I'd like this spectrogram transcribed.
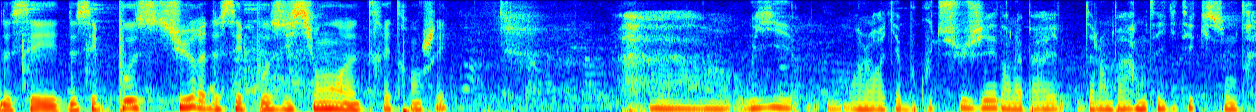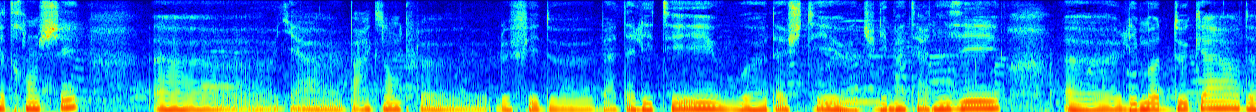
de ces, de ces postures et de ces positions euh, très tranchées? Euh, oui, alors il y a beaucoup de sujets dans la, dans la parentalité qui sont très tranchés. Euh, il y a par exemple euh, le fait de bah, d'allaiter ou d'acheter du lait maternisé, les modes de garde.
